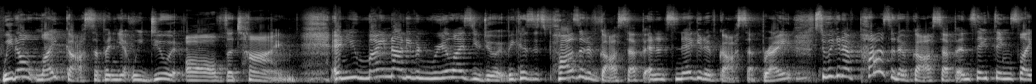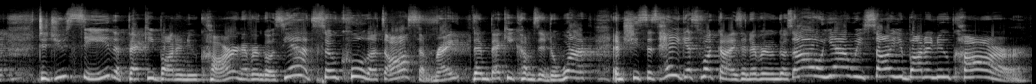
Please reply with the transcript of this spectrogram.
We don't like gossip, and yet we do it all the time. And you might not even realize you do it because it's positive gossip and it's negative gossip, right? So we can have positive gossip and say things like, Did you see that Becky bought a new car? And everyone goes, Yeah, it's so cool. That's awesome, right? Then Becky comes into work and she says, Hey, guess what, guys? And everyone goes, Oh, yeah, we saw you bought a new car.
